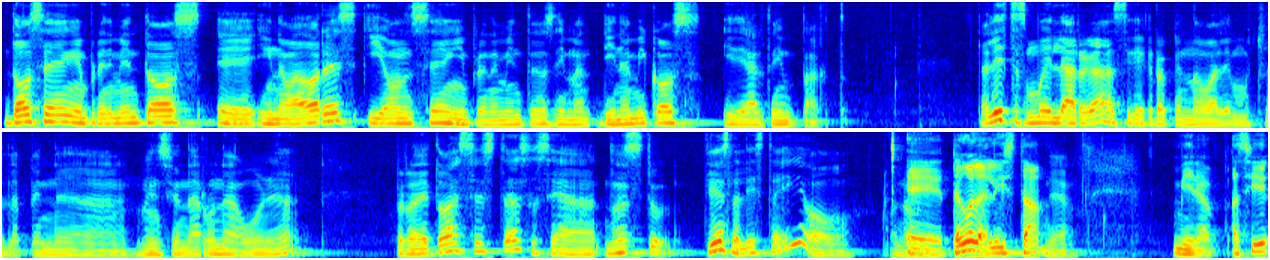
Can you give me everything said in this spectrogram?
12 en emprendimientos eh, innovadores y 11 en emprendimientos dinámicos y de alto impacto. La lista es muy larga, así que creo que no vale mucho la pena mencionar una a una. Pero de todas estas, o sea, no sé si tú... ¿Tienes la lista ahí o, o no? Eh, tengo la lista. Ya. Mira, así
